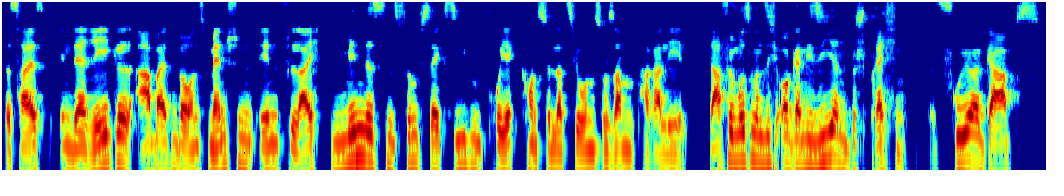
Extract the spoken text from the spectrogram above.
Das heißt, in der Regel arbeiten bei uns Menschen in vielleicht mindestens fünf, sechs, sieben Projektkonstellationen zusammen parallel. Dafür muss man sich organisieren, besprechen. Früher gab's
